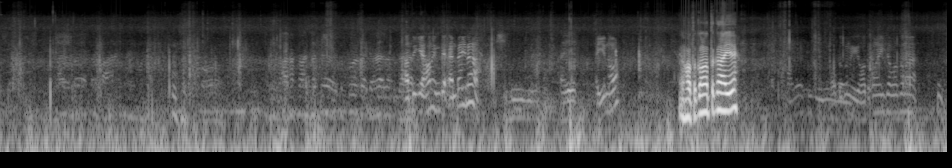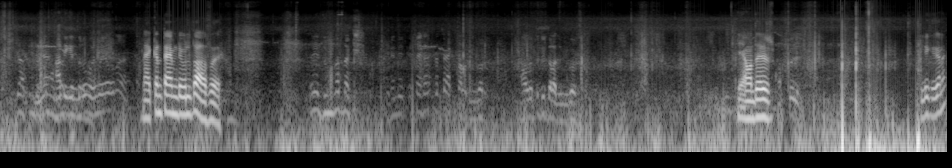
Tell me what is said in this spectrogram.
হাতি কি এখন এন্টাই না? আইয়ে ন? হতক্ষণ হতক্ষণ আইয়ে অতক্ষণ অতক্ষণ হিসাব আছে না হাতি কিন্তু হয়ে হয়ে যাব না। না এখন টাইম টেবিল তো আছে। আমাদের লিখ এখানে?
